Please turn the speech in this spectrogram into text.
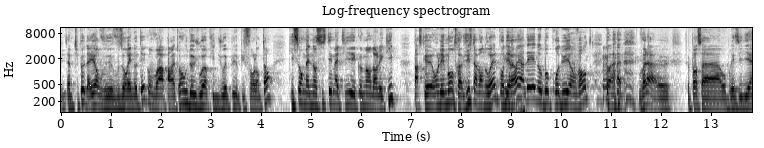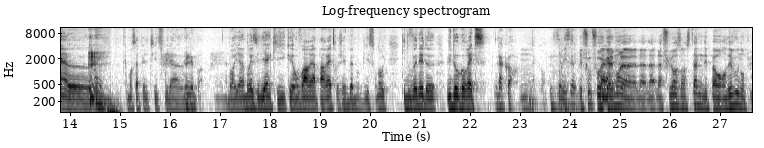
C'est un petit peu, d'ailleurs, vous, vous aurez noté qu'on voit apparaître un ou deux joueurs qui ne jouaient plus depuis fort longtemps, qui sont maintenant systématiquement dans l'équipe parce qu'on les montre juste avant Noël pour dire regardez nos beaux produits en vente. Voilà, euh, je pense à- au Brésilien, euh, comment s'appelle-t-il celui-là euh, Je ne l'ai pas. Bon, il y a un Brésilien qui, qu'on voit réapparaître, j'ai même oublié son nom, qui nous venait de Ludo Goretz. D'accord. D'accord. Oui. c'est- Mais il faut, faut Voilà. également, la- la- la- l'affluence dans le stade n'est pas au rendez-vous non plus.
